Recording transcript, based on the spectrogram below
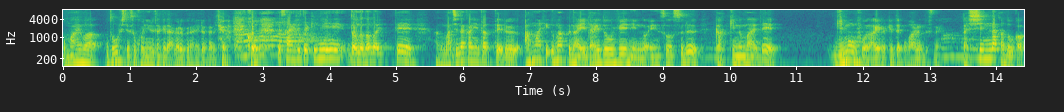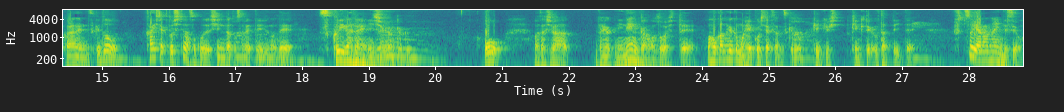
お前はどうしてそこにいるだけで明るくなれるんだみたいな。こう、で、最終的にどんどんどんどん行って、あの、街中に立っている、あんまり上手くない大道芸人の演奏する楽器の前で、疑問符を投げかけて終わるんですね。死んだかどうかわからないんですけど、解釈としてはそこで死んだとされているので、救いがない24曲を、私は大学2年間を通して、まあ、他の曲も並行してやってたんですけど、はい研究し、研究というか歌っていて、え普通やらないんですよ。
